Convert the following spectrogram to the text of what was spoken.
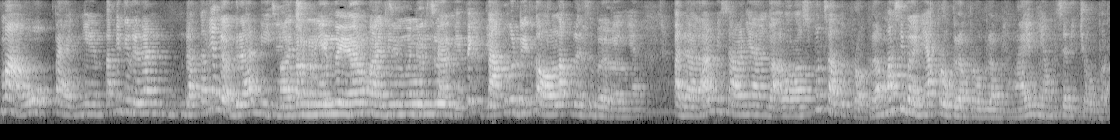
mau pengen tapi giliran daftarnya nggak berani. Maju gitu ya maju mundur gitu. takut ditolak dan sebagainya. Padahal misalnya nggak lolos pun satu program masih banyak program-program yang lain yang bisa dicoba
